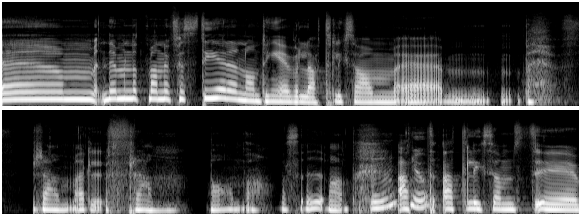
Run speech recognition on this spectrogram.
Um, nej men att manifestera någonting är väl att liksom um, fram, eller fram, mana, vad säger man? Mm, att att liksom, eh,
